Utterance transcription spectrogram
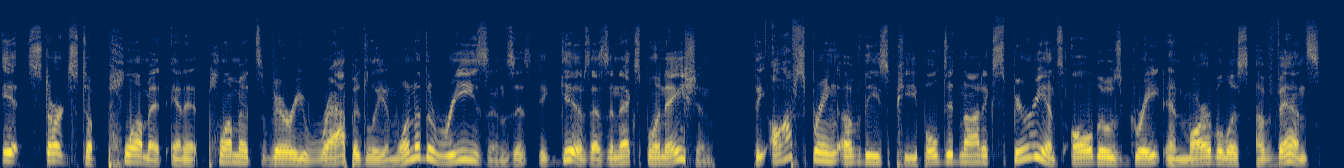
it starts to plummet and it plummets very rapidly. And one of the reasons it gives as an explanation the offspring of these people did not experience all those great and marvelous events.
